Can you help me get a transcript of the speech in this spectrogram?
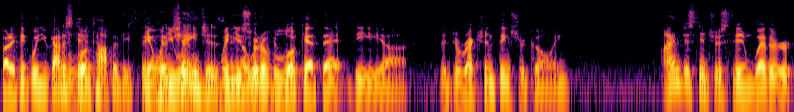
But I think when you kind of stay on top of these things. when It you changes, when you you know, sort of look at the the uh, the direction things are going, I'm just interested in whether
